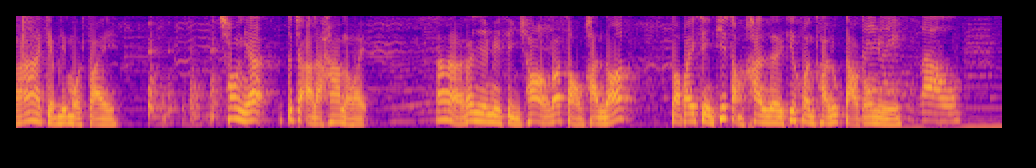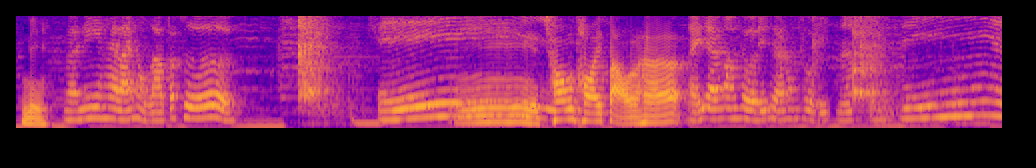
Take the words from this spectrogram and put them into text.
อ่าเก็บรีโมทไฟ ช่องเนี้ยก็จะอันละ500อ่าก็จะมี 4 ช่องก็ 2,000 เนาะต่อไปสิ่งที่สำคัญเลยที่คนทอยลูกเต๋าต้องมีไฮไลท์ของเรา นี่ และนี่ไฮไลท์ของเราก็คือ เอ๊นี่ช่องทอยเต่านะฮะ ไหนที่เราทำโชว์ดิที่เราทำโชว์ดินะนี่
